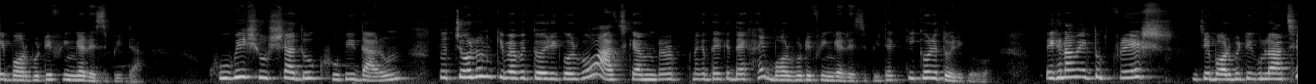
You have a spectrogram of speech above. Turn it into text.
এই বরবটি ফিঙ্গার রেসিপিটা। খুবই সুস্বাদু, খুবই দারুণ। তো চলুন কীভাবে তৈরি করব? আজকে আমরা আপনাদেরকে দেখাই বরবটি ফিঙ্গার রেসিপিটা। কি করে তৈরি করব? তো এখানে আমি একদম ফ্রেশ যে বরবটিগুলো আছে,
